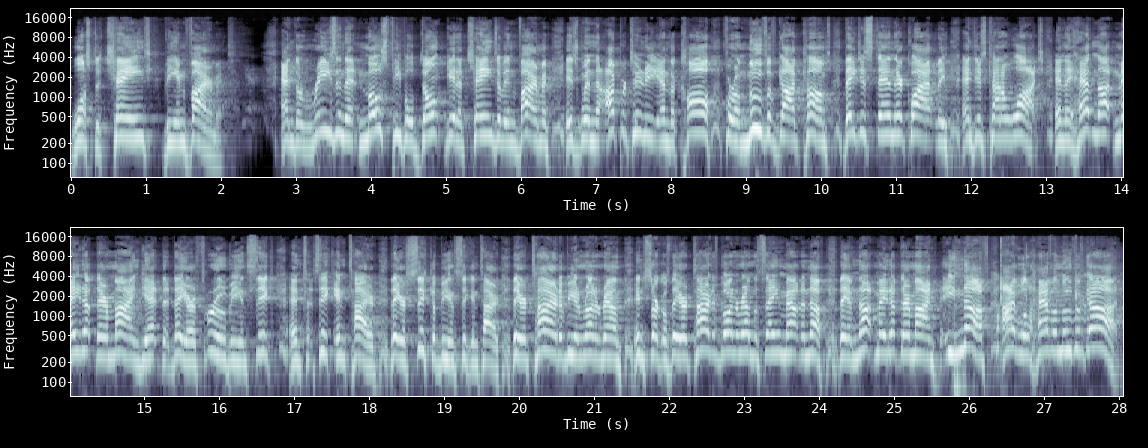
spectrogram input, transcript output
wants to change the environment. And the reason that most people don't get a change of environment is when the opportunity and the call for a move of God comes, they just stand there quietly and just kind of watch. And they have not made up their mind yet that they are through being sick and t- sick and tired. They are sick of being sick and tired. They are tired of being run around in circles. They are tired of going around the same mountain enough. They have not made up their mind enough. I will have a move of God.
